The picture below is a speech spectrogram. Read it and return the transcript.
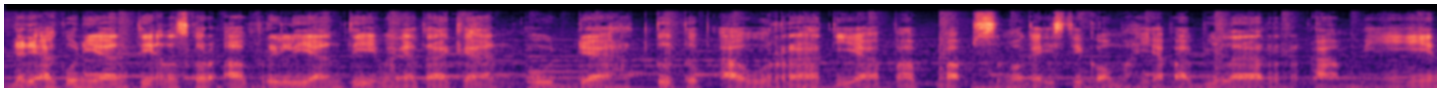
Dari akun Yanti underscore Aprilianti mengatakan, Udah tutup aurat ya papap, semoga istiqomah ya Pak Bilar, amin.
